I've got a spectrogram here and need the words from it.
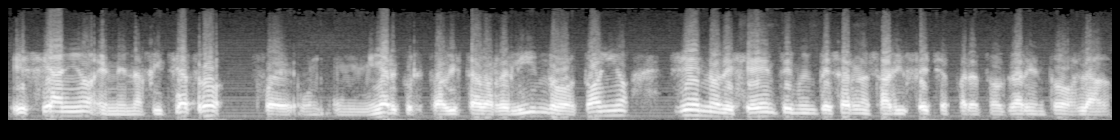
ese año en el anfiteatro, fue un, miércoles, todavía estaba re lindo, otoño, lleno de gente, me empezaron a salir fechas para tocar en todos lados.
